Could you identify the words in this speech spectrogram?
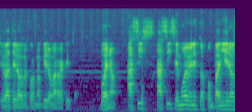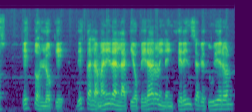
Llévatelo mejor, no quiero más raqueta. Bueno, así, así se mueven estos compañeros. Esto es lo que, esta es la manera en la que operaron y la injerencia que tuvieron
